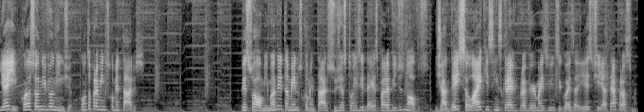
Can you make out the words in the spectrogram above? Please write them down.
E aí, qual é o seu nível ninja? Conta pra mim nos comentários. Pessoal, me mandem também nos comentários sugestões e ideias para vídeos novos. Já deixe seu like e se inscreve para ver mais vídeos iguais a este e até a próxima!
